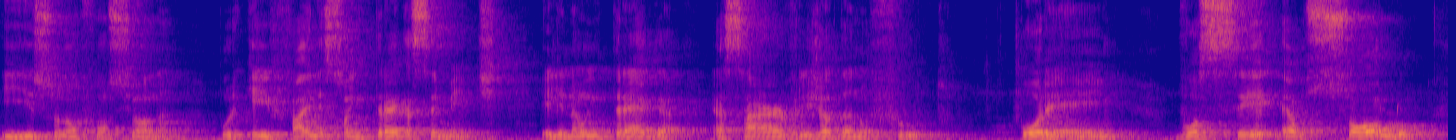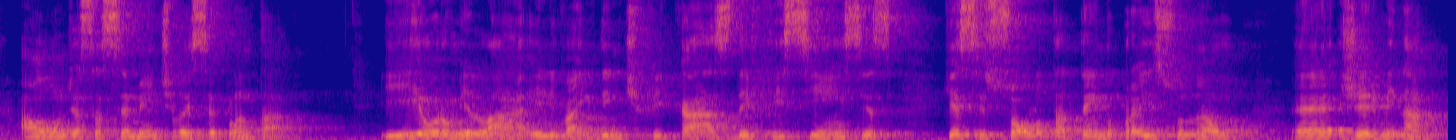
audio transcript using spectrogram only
E isso não funciona, porque Ifá ele só entrega semente. Ele não entrega essa árvore já dando fruto. Porém, você é o solo aonde essa semente vai ser plantada. E Oromilá, ele vai identificar as deficiências que esse solo está tendo para isso não é, germinar.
